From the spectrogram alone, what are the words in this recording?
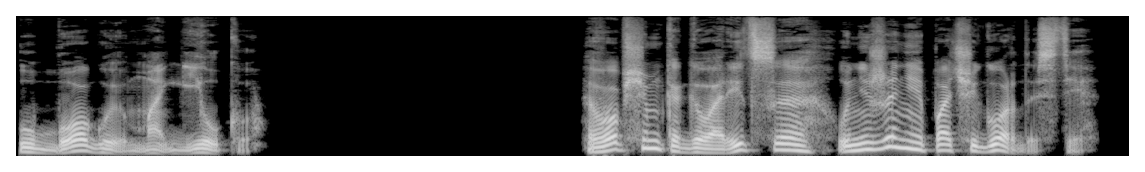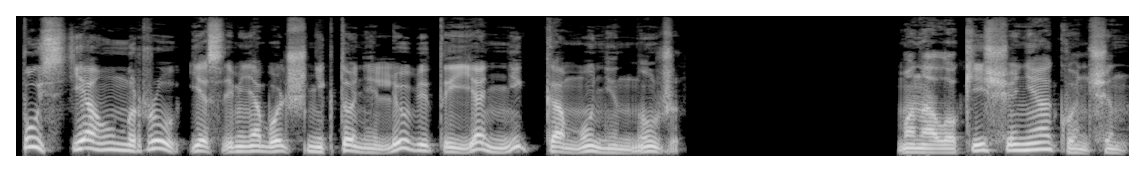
убогую могилку. В общем, как говорится, унижение пачи гордости. Пусть я умру, если меня больше никто не любит, и я никому не нужен. Монолог еще не окончен,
